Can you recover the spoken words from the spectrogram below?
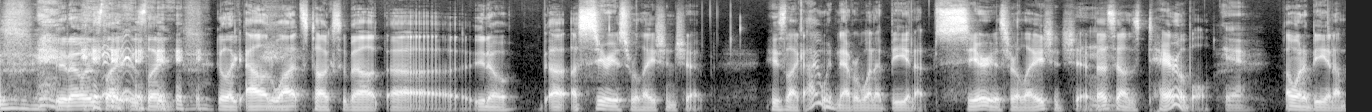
you know, it's like it's like you know, like Alan Watts talks about, uh, you know, a, a serious relationship. He's like, I would never want to be in a serious relationship. Mm. That sounds terrible. Yeah. I want to be in a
